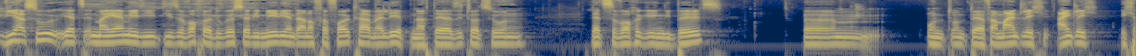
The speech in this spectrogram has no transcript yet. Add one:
wie hast du jetzt in Miami die, diese Woche, du wirst ja die Medien da noch verfolgt haben, erlebt, nach der Situation letzte Woche gegen die Bills ähm, und, und der vermeintlich eigentlich, ich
